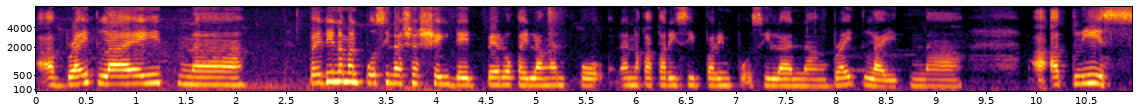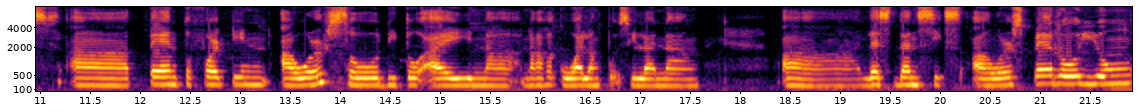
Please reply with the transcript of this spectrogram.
a bright light na pwede naman po sila siya shaded pero kailangan po na nakaka-receive pa rin po sila ng bright light na uh, at least uh, 10 to 14 hours. So, dito ay na, nakakakuha lang po sila ng uh, less than 6 hours. Pero yung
